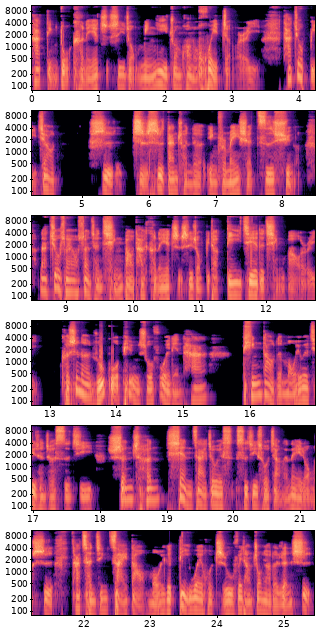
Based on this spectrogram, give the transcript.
它顶多可能也只是一种民意状况的会诊而已，它就比较是只是单纯的 information 资讯。那就算要算成情报，它可能也只是一种比较低阶的情报而已。可是呢，如果譬如说傅伟廉他。听到的某一位计程车司机声称，现在这位司司机所讲的内容是他曾经载到某一个地位或职务非常重要的人士，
